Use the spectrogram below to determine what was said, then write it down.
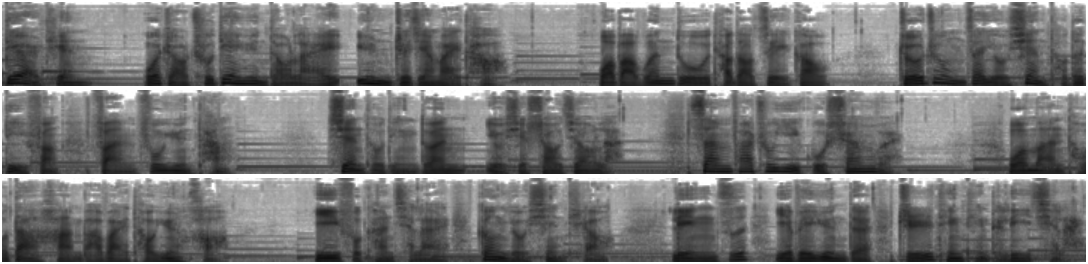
第二天，我找出电熨斗来熨这件外套。我把温度调到最高，着重在有线头的地方反复熨烫。线头顶端有些烧焦了，散发出一股膻味。我满头大汗把外套熨好，衣服看起来更有线条，领子也被熨得直挺挺的立起来。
